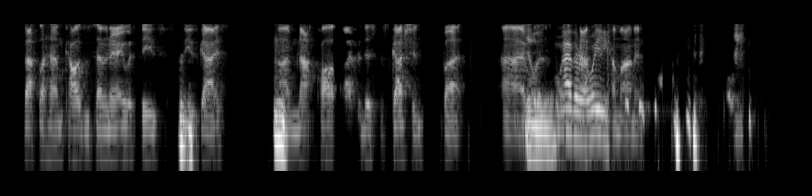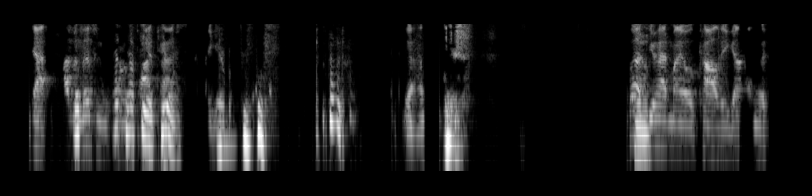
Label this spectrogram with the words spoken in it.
Bethlehem College and Seminary with these Hmm. these guys. Hmm. I'm not qualified for this discussion, but I Yeah, was well- more Neither than happy we. to come on and yeah, I've been listening to some of the half the appeal. podcasts. Yeah. Plus, Yeah. you had my old colleague on with,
